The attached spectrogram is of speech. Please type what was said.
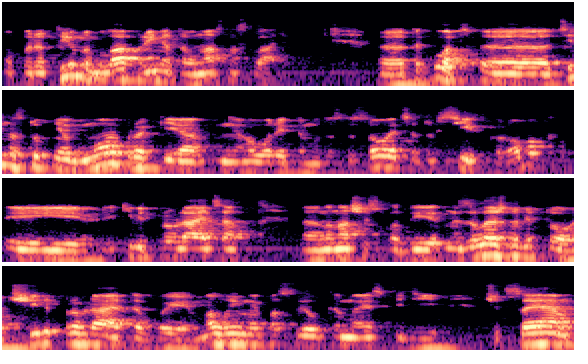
оперативно була прийнята у нас на складі. Е, Так от, ці наступні вимоги, про які я говоритиму, застосовуються до всіх коробок, які відправляються на наші склади, незалежно від того, чи відправляєте ви малими посилками SPD, чи це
